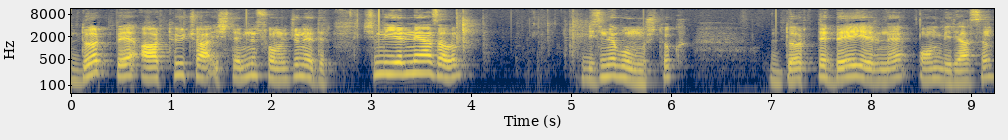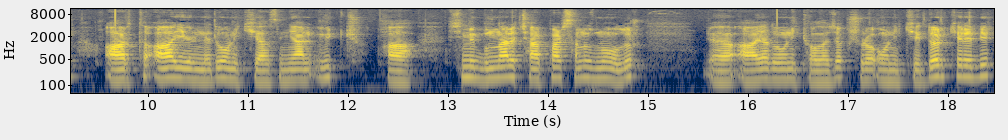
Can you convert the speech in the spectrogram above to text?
4B artı 3A işleminin sonucu nedir? Şimdi yerine yazalım. Biz ne bulmuştuk? 4'te B yerine 11 yazın. Artı A yerine de 12 yazın. Yani 3A. Şimdi bunları çarparsanız ne olur? Ee, A'ya da 12 olacak. Şura 12. 4 kere 1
